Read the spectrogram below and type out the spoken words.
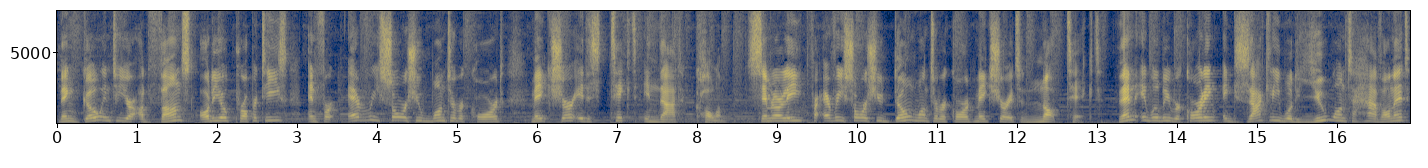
Then go into your advanced audio properties and for every source you want to record, make sure it is ticked in that column. Similarly, for every source you don't want to record, make sure it's not ticked. Then it will be recording exactly what you want to have on it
